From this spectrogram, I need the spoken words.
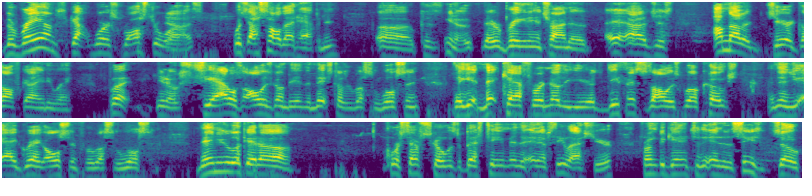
The Rams got worse roster wise, which I saw that happening because you know they were bringing in trying to. I just I'm not a Jared Goff guy anyway, but you know Seattle's always going to be in the mix because of Russell Wilson. They get Metcalf for another year. The defense is always well coached, and then you add Greg Olsen for Russell Wilson. Then you look at uh, of course, San Francisco was the best team in the NFC last year from the beginning to the end of the season. So,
